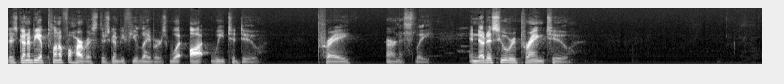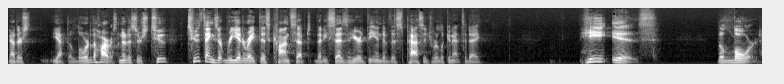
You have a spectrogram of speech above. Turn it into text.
There's going to be a plentiful harvest, there's going to be few laborers. What ought we to do? Pray earnestly. And notice who we're praying to. Now, there's, yeah, the Lord of the harvest. Notice there's two, two things that reiterate this concept that he says here at the end of this passage we're looking at today. He is the Lord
